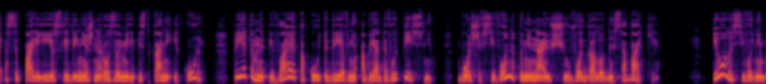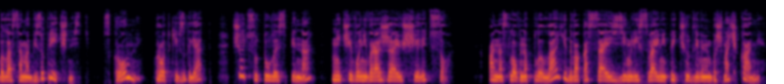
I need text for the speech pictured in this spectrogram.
осыпали ее следы нежно-розовыми лепестками и куры, при этом напевая какую-то древнюю обрядовую песню, больше всего напоминающую вой голодной собаки. Иола сегодня была сама безупречность. Скромный, кроткий взгляд, чуть сутулая спина, ничего не выражающее лицо. Она словно плыла, едва касаясь земли своими причудливыми башмачками.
